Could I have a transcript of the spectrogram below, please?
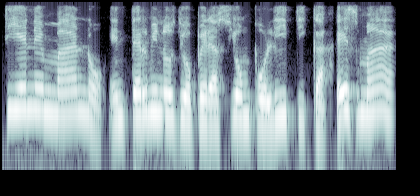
tiene mano en términos de operación política. Es más,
